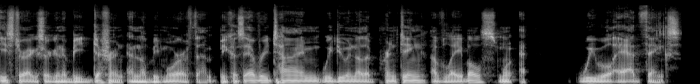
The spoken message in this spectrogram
Easter eggs are going to be different and there'll be more of them because every time we do another printing of labels, uh, we will add things.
